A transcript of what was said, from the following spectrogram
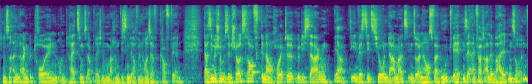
die unsere Anlagen betreuen und Heizungsabrechnungen machen, wissen wir auch, wenn Häuser verkauft werden. Da sind wir schon ein bisschen stolz drauf. Genau, heute würde ich sagen, ja, die Investition damals in so ein Haus war gut. Wir hätten sie einfach alle behalten sollen.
